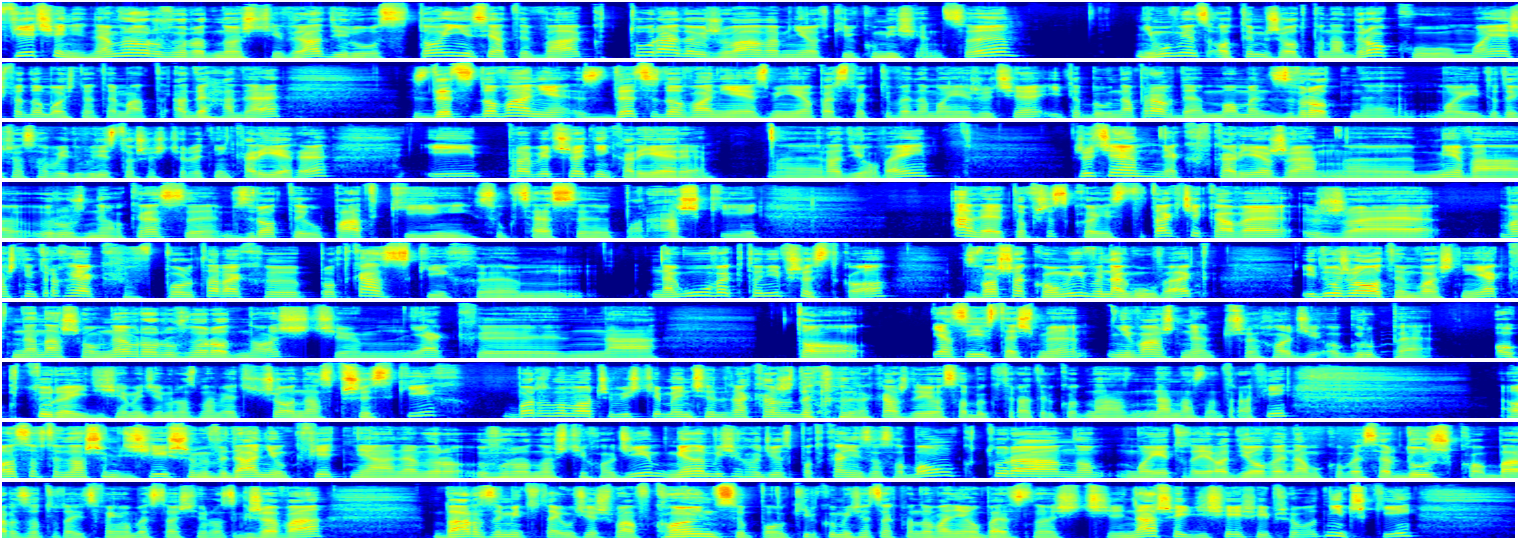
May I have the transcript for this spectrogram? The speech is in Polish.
Kwiecień Neuroróżnorodności w Radiu Luz to inicjatywa, która dojrzewała we mnie od kilku miesięcy. Nie mówiąc o tym, że od ponad roku moja świadomość na temat ADHD zdecydowanie, zdecydowanie zmieniła perspektywę na moje życie i to był naprawdę moment zwrotny mojej dotychczasowej 26-letniej kariery i prawie 3-letniej kariery e, radiowej. Życie, jak w karierze, e, miewa różne okresy, wzloty, upadki, sukcesy, porażki, ale to wszystko jest tak ciekawe, że właśnie trochę jak w portalach e, plotkarskich, nagłówek to nie wszystko, zwłaszcza kołomiwy nagłówek. I dużo o tym właśnie, jak na naszą neuroróżnorodność, jak e, na to, jacy jesteśmy. Nieważne, czy chodzi o grupę, o której dzisiaj będziemy rozmawiać, czy o nas wszystkich, bo rozmowa oczywiście będzie dla każdego, dla każdej osoby, która tylko na, na nas natrafi. O co w tym naszym dzisiejszym wydaniu kwietnia neuroróżnorodności chodzi? Mianowicie chodzi o spotkanie z osobą, która no, moje tutaj radiowe, naukowe serduszko bardzo tutaj swoją obecnością rozgrzewa. Bardzo mnie tutaj ucieszyła w końcu po kilku miesiącach planowania obecność naszej dzisiejszej przewodniczki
